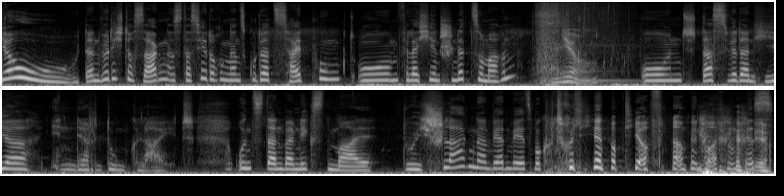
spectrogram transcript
Jo, dann würde ich doch sagen, ist das hier doch ein ganz guter Zeitpunkt, um vielleicht hier einen Schnitt zu machen. Ja. Und dass wir dann hier in der Dunkelheit uns dann beim nächsten Mal durchschlagen. Dann werden wir jetzt mal kontrollieren, ob die Aufnahme in Ordnung ist.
